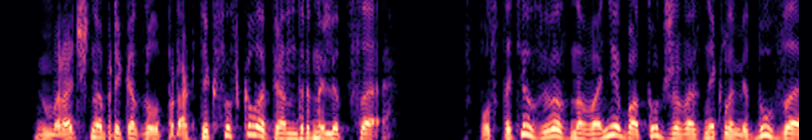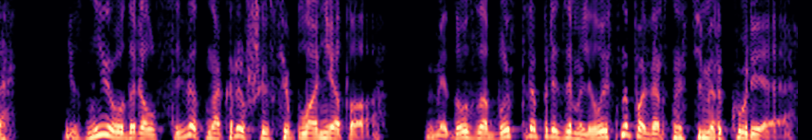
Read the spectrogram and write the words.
– мрачно приказал практик со скалопендрой на лице. Пустоте звездного неба тут же возникла медуза, из нее ударил свет, накрывший всю планету. Медуза быстро приземлилась на поверхности Меркурия.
